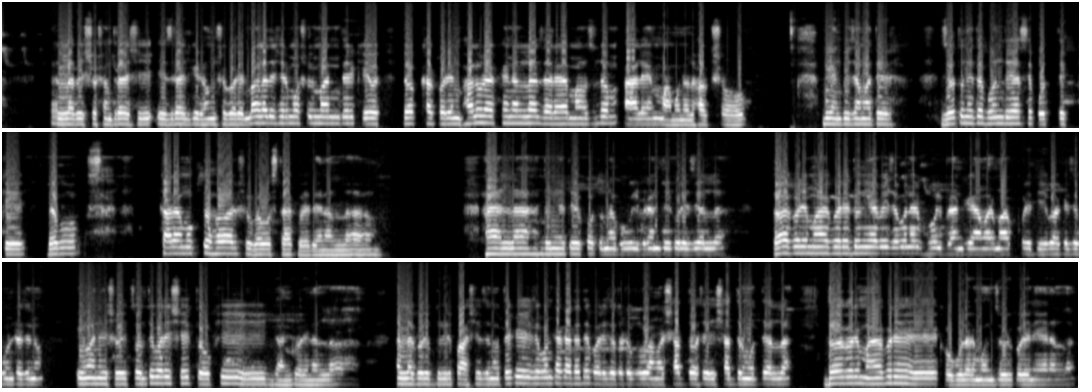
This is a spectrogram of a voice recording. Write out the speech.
আল্লাহ বিশ্ব সন্ত্রাসী ইসরায়েলকে ধ্বংস করেন, বাংলাদেশের মুসলমানদেরকে রক্ষা করেন, ভালো রাখেন আল্লাহ যারা মাজলুম আলেম মামুনুল হক সহ। বিএনপি জামাতের যত নেতা বন্দী আছে, প্রত্যেককে কারামুক্ত হওয়ার সুব্যবস্থা করে দেন আল্লাহ। হ্যাঁ আল্লাহ দুনিয়াতে কত না ভুল ভ্রান্তি করেছে আল্লাহ। দয়া করে মায়া করে দুনিয়াবী জীবনের ভুল ভ্রান্তি আমার মাফ করে দিয়ে বাকি জীবনটা যেন ইমানের সহিত চলতে পারে, সেই তৌফিক দান করেন আল্লাহ। আল্লাহ গরিব দুঃখীর পাশে যেন থেকে জীবনটা কাটাতে পারি, যতটুকু আমার সাধ্য আছে এই সাধ্যের মধ্যে আল্লাহ দয়া করে মায়া করে কবুল আর মঞ্জুর করে নিয়েন আল্লাহ।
